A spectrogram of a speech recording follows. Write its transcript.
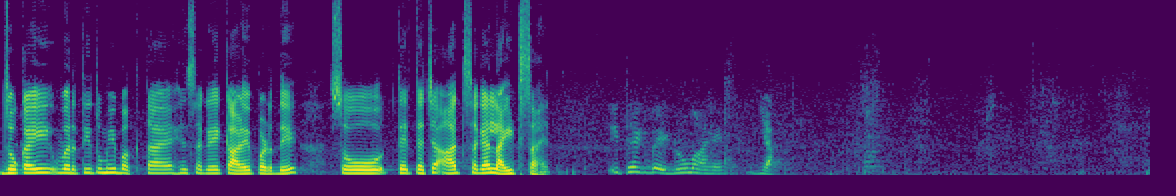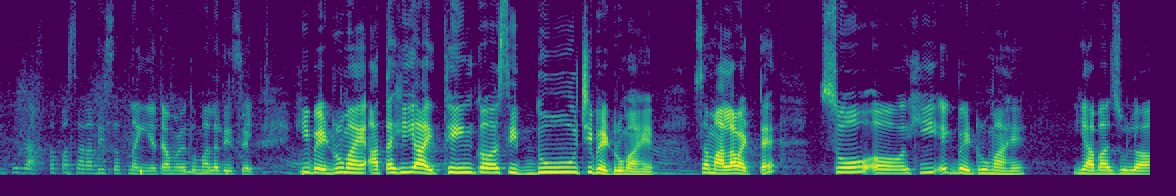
जो काही वरती तुम्ही बघताय हे सगळे काळे पडदे. सो ते त्याच्या आत सगळ्या लाईट्स आहेत. इथे एक बेडरूम आहे या इथे इथे जास्त पसारा दिसत नाहीये त्यामुळे तुम्हाला दिसेल. ही बेडरूम आहे. आता ही आय थिंक सिद्धूची बेडरूम आहे असं मला वाटतंय. सो ही एक बेडरूम आहे. या बाजूला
